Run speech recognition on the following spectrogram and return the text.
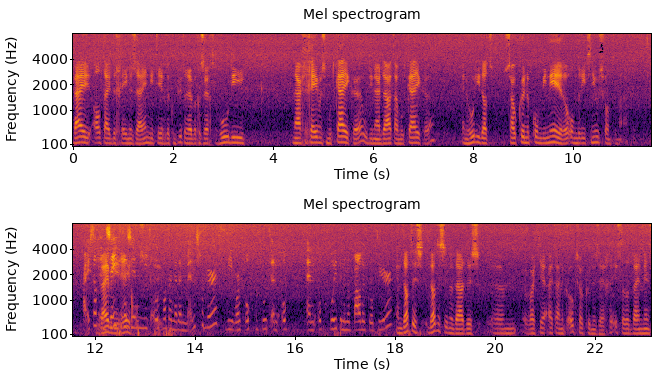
wij altijd degene zijn die tegen de computer hebben gezegd hoe die naar gegevens moet kijken, hoe die naar data moet kijken en hoe die dat zou kunnen combineren om er iets nieuws van te maken. Maar is dat Wij in zekere zin niet ook wat er met een mens gebeurt? Die wordt opgevoed en, op, en opgegroeid in een bepaalde cultuur? En dat is, dat is inderdaad dus ehm, wat je uiteindelijk ook zou kunnen zeggen, is dat het bij een mens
